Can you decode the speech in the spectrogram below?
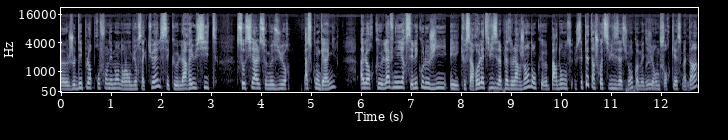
euh, je déplore profondément dans l'ambiance actuelle, c'est que la réussite sociale se mesure à ce qu'on gagne. Alors que l'avenir, c'est l'écologie et que ça relativise la place de l'argent. Donc, euh, pardon, c'est peut-être un choix de civilisation, comme a dit Jérôme Fourquet ce matin.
